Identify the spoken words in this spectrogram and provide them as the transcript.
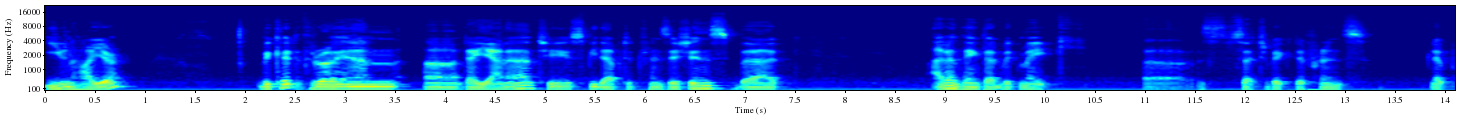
even higher. We could throw in uh, Diana to speed up the transitions, but I don't think that would make uh, such a big difference. Nope.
